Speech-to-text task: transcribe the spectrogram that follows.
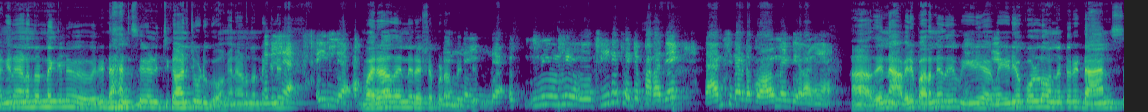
അങ്ങനെയാണെന്നുണ്ടെങ്കിൽ ഒരു ഡാൻസ് കളിച്ച് കാണിച്ചു കൊടുക്കുവോ? അങ്ങനെയാണെന്നുണ്ടെങ്കിൽ വരാതെ തന്നെ രക്ഷപ്പെടാൻ പറ്റും. ആ അത് തന്നെ. അവർ പറഞ്ഞത് വീഡിയോ വീഡിയോ കോളിൽ വന്നിട്ട് ഒരു ഡാൻസ്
